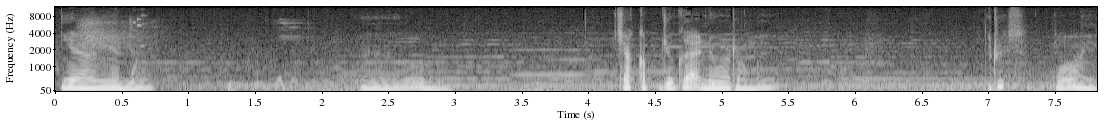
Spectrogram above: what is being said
Ya angin. Ya uh. Cakep juga nih orang terus oh ya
